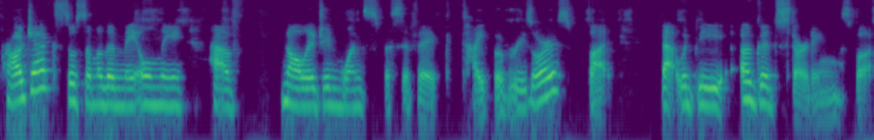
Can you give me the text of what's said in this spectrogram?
projects. So some of them may only have knowledge in one specific type of resource, but that would be a good starting spot.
